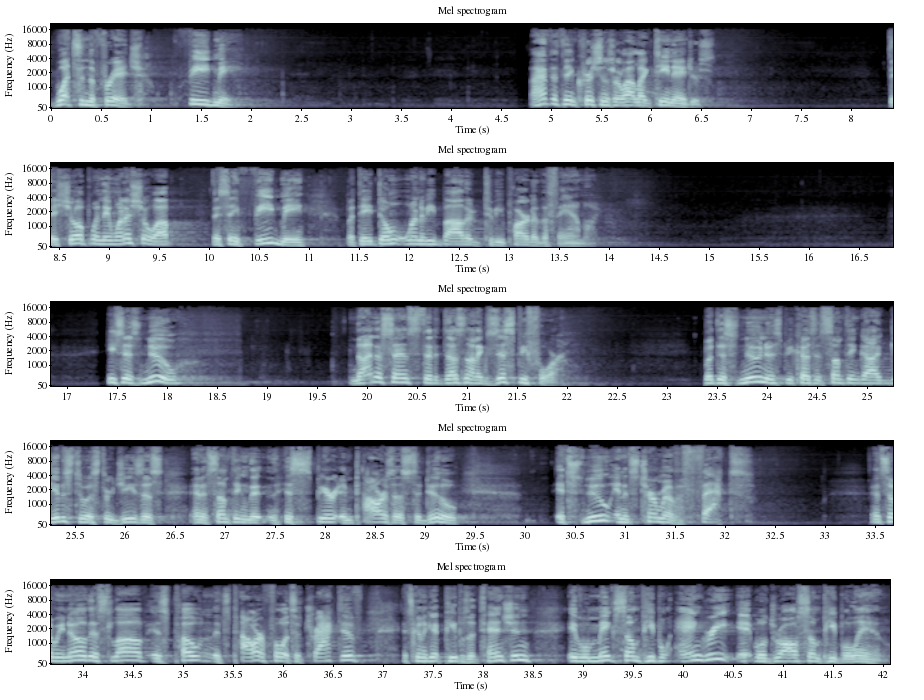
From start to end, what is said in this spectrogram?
what's in the fridge? Feed me. I have to think Christians are a lot like teenagers. They show up when they want to show up. They say, feed me, but they don't want to be bothered to be part of the family. He says, new. Not in the sense that it does not exist before, but this newness because it's something God gives to us through Jesus and it's something that His Spirit empowers us to do. It's new in its term of effect. And so we know this love is potent, it's powerful, it's attractive, it's going to get people's attention. It will make some people angry, it will draw some people in.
